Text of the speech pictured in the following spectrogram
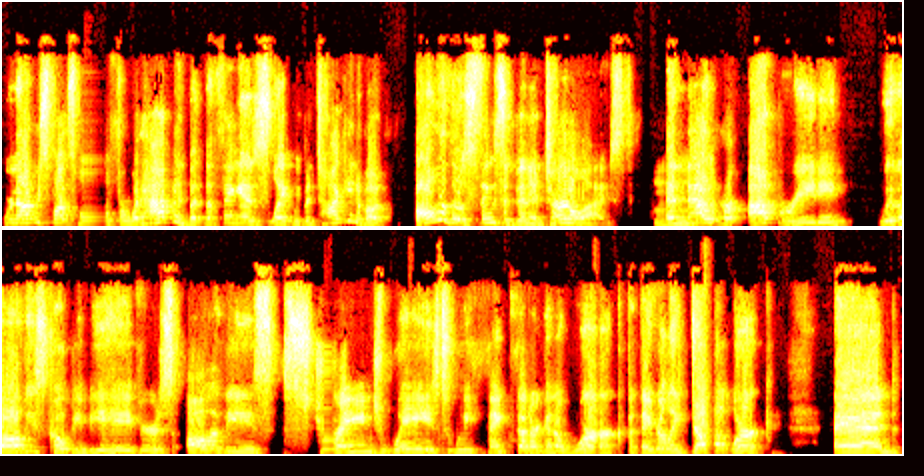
we're not responsible for what happened. But the thing is, like we've been talking about, all of those things have been internalized. Mhm. And now we're operating with all these coping behaviors, all of these strange ways we think that are going to work, but they really don't work. And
